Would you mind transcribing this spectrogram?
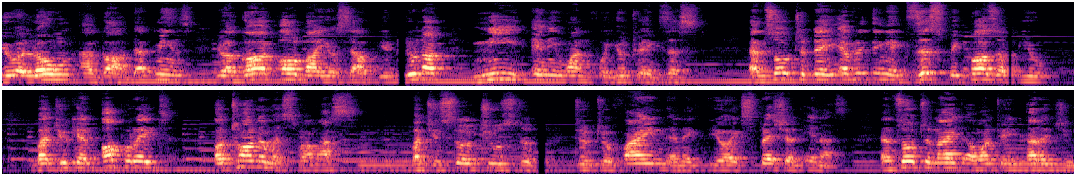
You alone are God. That means you are God all by yourself. You do not need anyone for you to exist. And so today everything exists because of you, but you can operate autonomous from us, but you still choose to, to, to find an, your expression in us. And so tonight I want to encourage you.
